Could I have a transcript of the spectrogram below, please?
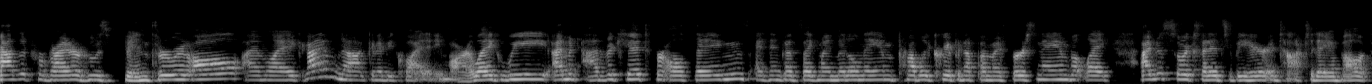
as a provider who's been through it all, I'm like, I am not going to be quiet anymore. Like, we, I'm an advocate for all things. I think that's like my middle name, probably creeping up on my first name. But like, I'm just so excited to be here and talk today about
